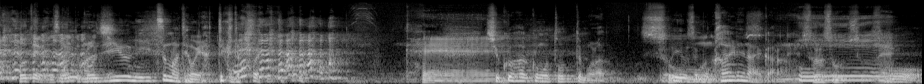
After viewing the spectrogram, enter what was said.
ホテル押さえてもごらって。自由にいつまでもやってください」へえ宿泊も取ってもらってそう要す帰れないから。ねそりゃそうですよね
